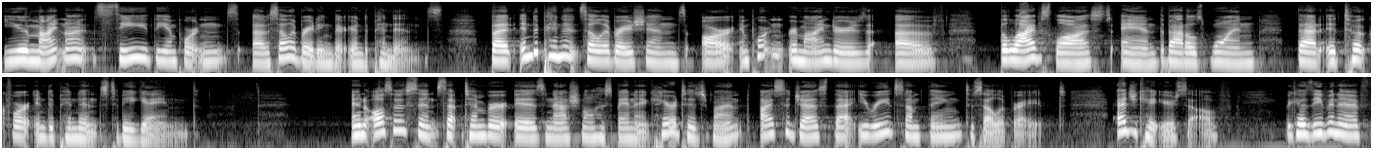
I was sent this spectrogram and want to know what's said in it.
you might not see the importance of celebrating their independence. But independent celebrations are important reminders of the lives lost and the battles won that it took for independence to be gained. And also, since September is National Hispanic Heritage Month, I suggest that you read something to celebrate. Educate yourself. Because even if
